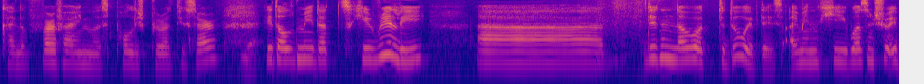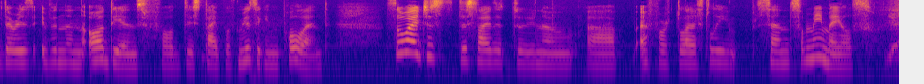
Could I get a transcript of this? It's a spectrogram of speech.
kind of very famous Polish producer, Yeah. he told me that he really uh, didn't know what to do with this. I mean, he wasn't sure if there is even an audience for this type of music in Poland. So I just decided to, you know, uh, effortlessly send some emails, Yeah.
